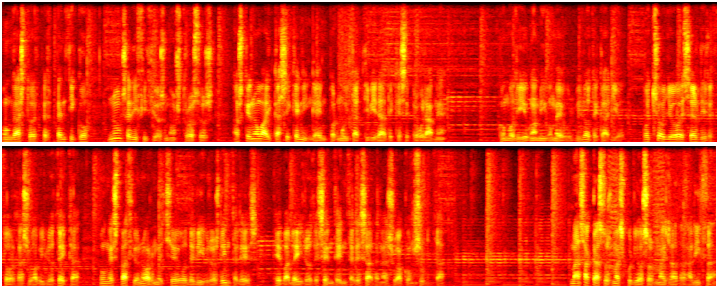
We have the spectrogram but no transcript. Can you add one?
un gasto esperpéntico nuns edificios monstruosos aos que non vai casi que ninguén por moita actividade que se programe. Como di un amigo meu, o bibliotecario, o chollo é ser director da súa biblioteca, un espacio enorme cheo de libros de interés e valeiro de xente interesada na súa consulta. Mas a casos máis curiosos máis lá da Galiza,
